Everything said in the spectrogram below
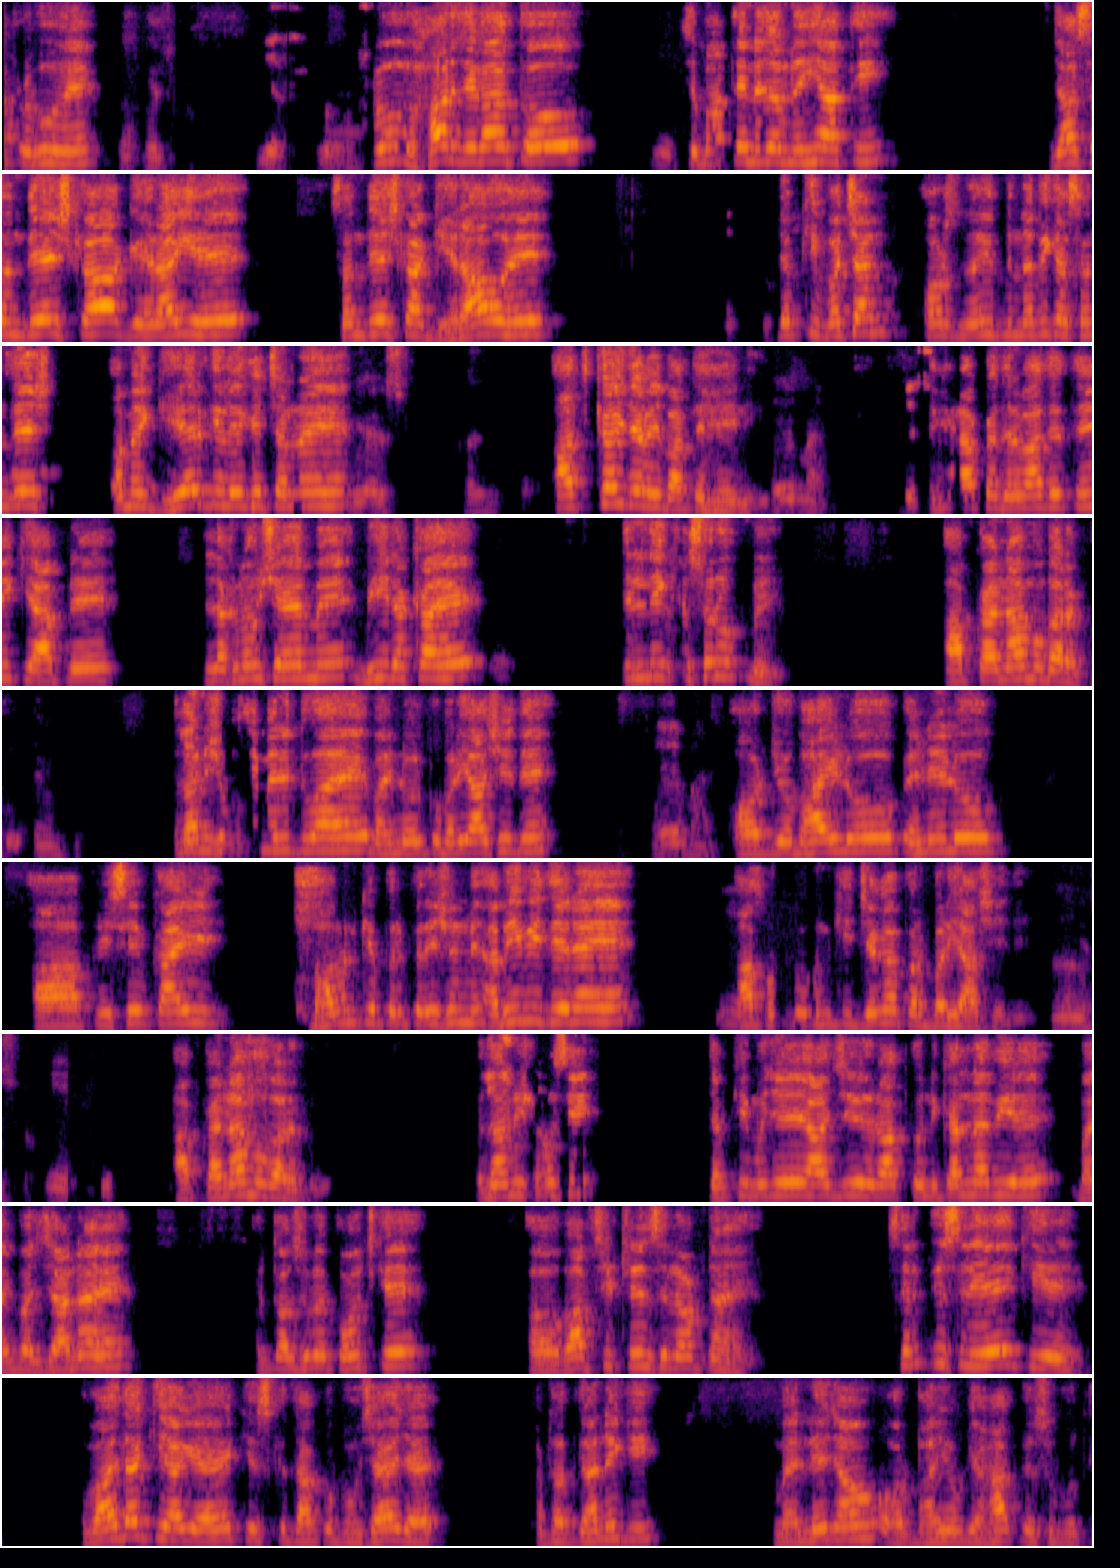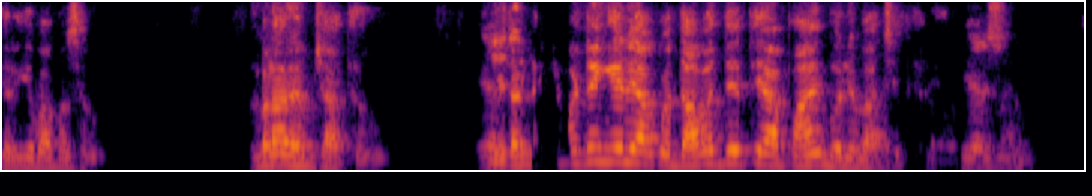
प्रभु हैं. प्रभु हर जगह तो ये बातें नज़र नहीं आती। जहाँ संदेश का गहराई है संदेश का घेराव है जबकि वचन और नबी नबी का संदेश हमें घेर के लेके चल रहे हैं। आज कई जगह बातें हैं नहीं। लेकिन आपका धन्यवाद देते हैं कि आपने लखनऊ शहर में भी रखा है दिल्ली के स्वरूप में। आपका नाम मुबारक हो। खुदा Yes, से मेरी दुआ है भाई नोल को बड़ी आशीष दें। और जो भाई लोग बहने लोग अपनी सेवकाई भवन के प्रिपरेशन में अभी भी दे रहे हैं आप उनको उनकी जगह पर बड़ी आशीष दें. आपका नाम मुबारक हो। खुदा Yes, निशो Lord. से जबकि मुझे आज रात को निकलना भी है भाई बस जाना है और कल सुबह पहुँच के और वापसी ट्रेन से लौटना है। सिर्फ़ इसलिए कि वायदा किया गया है कि इस किताब को पहुँचाया जाए अर्थात गाने की मैं ले जाऊँ और भाइयों के हाथ में सबूत करके वापस आऊँ। बड़ा रहम चाहता हूँ। संडे की मीटिंग के लिए आपको दावत देते हैं आप आए बोले बातचीत करें।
